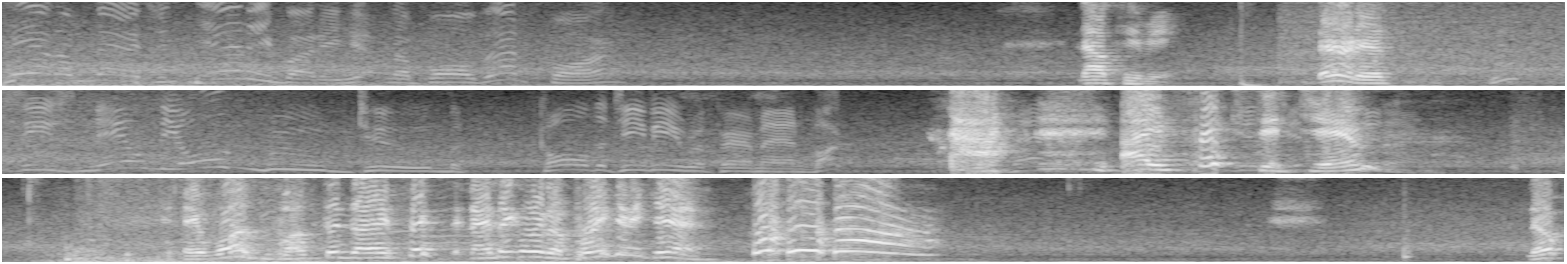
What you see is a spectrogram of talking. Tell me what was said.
can't imagine anybody hitting a ball that far. Now TV. There it is. Oops, he's nailed the old boob tube. Call the TV repairman, Buck. I fixed it, Jim. It was busted, and I fixed it. I think we're gonna break it again. nope.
